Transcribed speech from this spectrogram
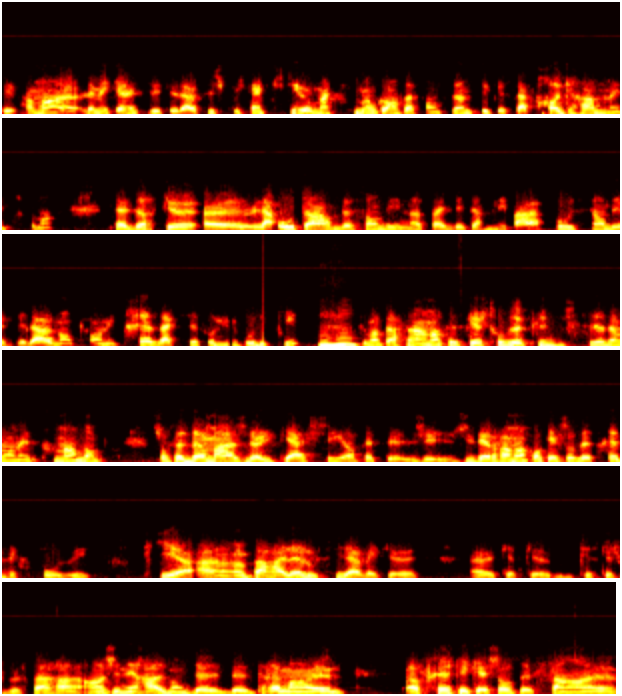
C'est vraiment euh, le mécanisme des pédales, si je peux simplifier au maximum comment ça fonctionne, c'est que ça programme l'instrument. C'est-à-dire que euh, la hauteur de son des notes va être déterminée par la position des pédales. Donc, on est très actif au niveau des pieds. Mm-hmm. Moi, personnellement, c'est ce que je trouve le plus difficile de mon instrument. Donc, je trouve ça dommage de le cacher. En fait, j'y vais vraiment pour quelque chose de très exposé, puis qui est un parallèle aussi avec euh, euh, qu'est-ce que qu'est-ce que je veux faire en général, donc de, de vraiment euh, offrir quelque chose de sans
